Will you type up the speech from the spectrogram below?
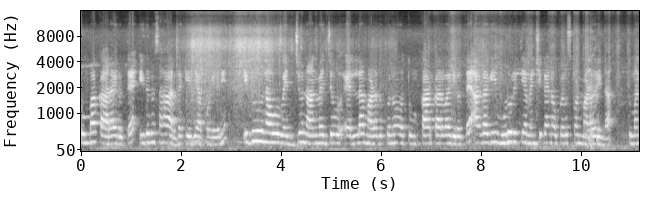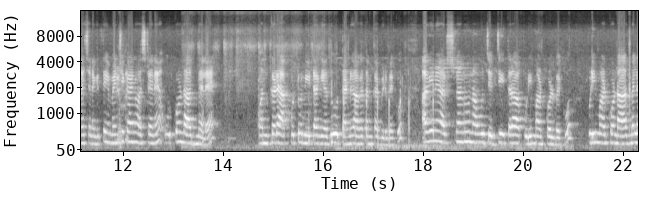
ತುಂಬ ಖಾರ ಇರುತ್ತೆ. ಇದನ್ನು ಸಹ ಅರ್ಧ ಕೆ ಜಿ ಹಾಕ್ಕೊಂಡಿದ್ದೀನಿ ಇದು ನಾವು ವೆಜ್ಜು ನಾನ್ ವೆಜ್ಜು ಎಲ್ಲ ಮಾಡೋದಕ್ಕೂ ತುಂಬ ಖಾರ ಖಾರವಾಗಿರುತ್ತೆ. ಹಾಗಾಗಿ ಮೂರು ರೀತಿಯ ಮೆಣಸಿಕಾಯಿನ ಉಪಯೋಗಿಸ್ಕೊಂಡು ಮಾಡೋದ್ರಿಂದ ತುಂಬಾ ಚೆನ್ನಾಗಿರುತ್ತೆ. ಈ ಮೆಣಸಿಕಾಯಿನೂ ಅಷ್ಟೇ ಹುರ್ಕೊಂಡಾದ್ಮೇಲೆ ಒಂದು ಕಡೆ ಹಾಕ್ಬಿಟ್ಟು ನೀಟಾಗಿ ಅದು ತಣ್ಣಗಾಗೋ ತನಕ ಬಿಡಬೇಕು. ಹಾಗೆಯೇ ಅರಿಶಿನೂ ನಾವು ಜಜ್ಜಿ ಈ ಥರ ಪುಡಿ ಮಾಡ್ಕೊಳ್ಬೇಕು. ಪುಡಿ ಮಾಡ್ಕೊಂಡು ಆದಮೇಲೆ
